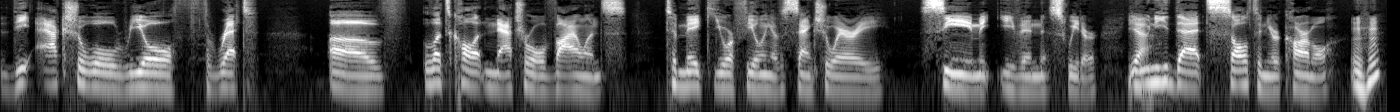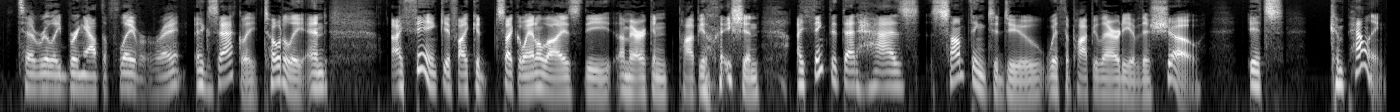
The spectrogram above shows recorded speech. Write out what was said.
the actual real threat of, let's call it natural violence, to make your feeling of sanctuary seem even sweeter. Yeah. You need that salt in your caramel. Mm-hmm. to really bring out the flavor, right? Exactly, totally. And I think if I could psychoanalyze the American population, I think that that has something to do with the popularity of this show. It's compelling.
